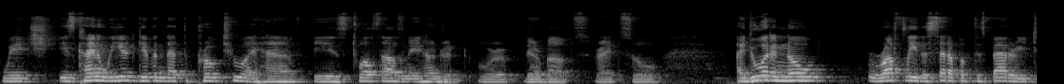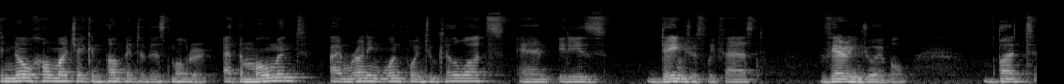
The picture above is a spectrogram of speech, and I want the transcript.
which is kind of weird given that the Pro 2 I have is 12,800 or thereabouts, right? So I do want to know roughly the setup of this battery to know how much I can pump into this motor. At the moment, I'm running 1.2 kilowatts and it is dangerously fast, very enjoyable. But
